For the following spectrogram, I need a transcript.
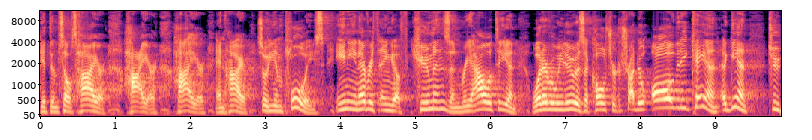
get themselves higher, higher, higher, and higher. So he employs any and everything of humans and reality and whatever we do as a culture to try to do all that he can, again, to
